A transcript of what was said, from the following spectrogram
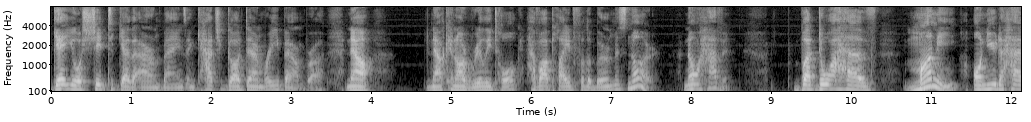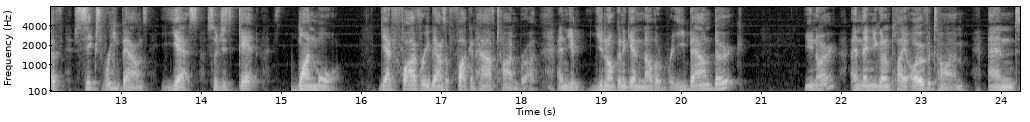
Get your shit together, Aron Baynes, and catch a goddamn rebound, bro. Now, now, can I really talk? Have I played for the Boomers? No, no, I haven't. But do I have money on you to have six rebounds? Yes. So just get one more. You had five rebounds at fucking halftime, bruh. And you, you're not going to get another rebound, Duke. You know? And then you're going to play overtime. And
